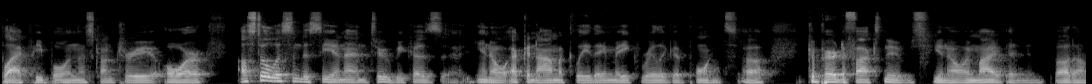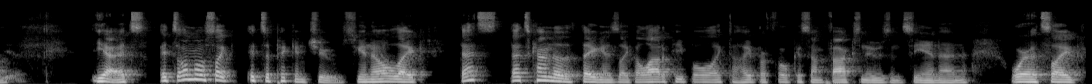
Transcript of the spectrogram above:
black people in this country or i'll still listen to cnn too because uh, you know economically they make really good points uh, compared to fox news you know in my opinion but um yeah. Yeah it's it's almost like it's a pick and choose you know like that's that's kind of the thing is like a lot of people like to hyper focus on fox news and cnn where it's like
